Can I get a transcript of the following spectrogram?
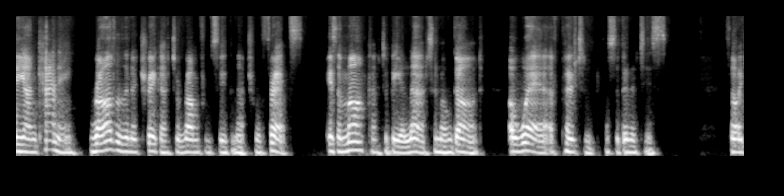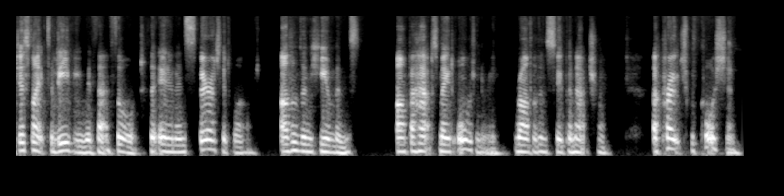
The uncanny, rather than a trigger to run from supernatural threats, is a marker to be alert and on guard, aware of potent possibilities. So I'd just like to leave you with that thought that in an inspirited world, other than humans, are perhaps made ordinary rather than supernatural. Approach with caution,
